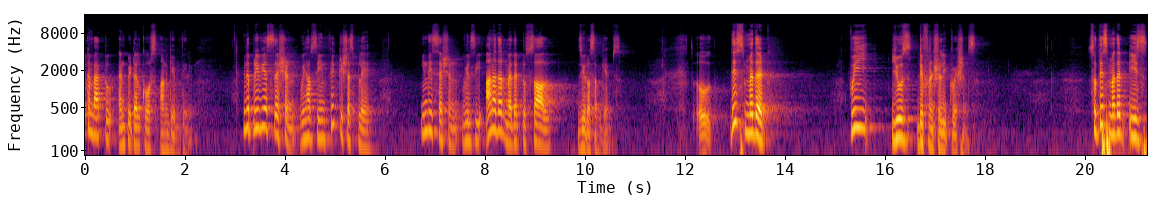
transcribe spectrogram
Welcome back to NPTEL course on game theory. In the previous session we have seen fictitious play. In this session we will see another method to solve 0 sum games. So, this method we use differential equations. So, this method is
